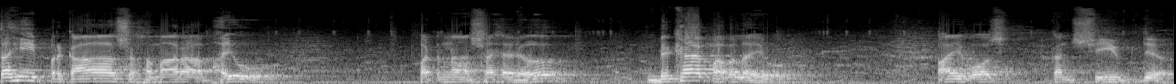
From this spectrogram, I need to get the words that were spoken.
ਤਹੀ ਪ੍ਰਕਾਸ਼ ਹਮਾਰਾ ਭਇਓ, ਪਟਨਾ ਸ਼ਹਿਰ ਵਿਖੇ ਪਵਲਇਓ ਆਈ ਵਾਸ conceived there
